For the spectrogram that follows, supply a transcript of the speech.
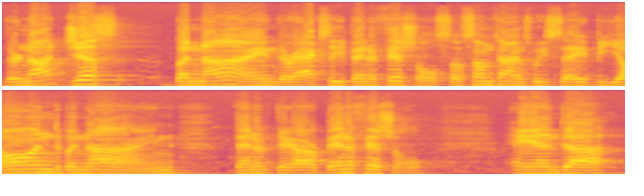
They're not just benign, they're actually beneficial. So sometimes we say beyond benign, they are beneficial. And uh,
